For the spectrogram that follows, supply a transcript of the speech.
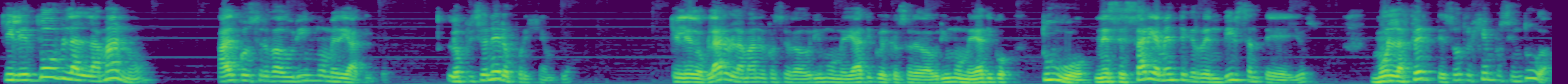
que le doblan la mano al conservadurismo mediático. Los prisioneros, por ejemplo, que le doblaron la mano al conservadurismo mediático y el conservadurismo mediático tuvo necesariamente que rendirse ante ellos. Mon Laferte es otro ejemplo sin duda,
